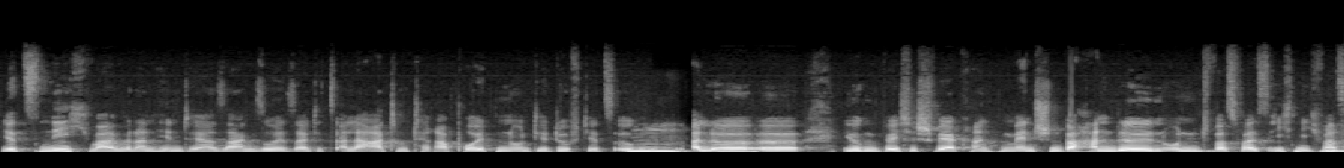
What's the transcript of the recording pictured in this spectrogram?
Jetzt nicht, weil wir dann hinterher sagen, so, ihr seid jetzt alle Atemtherapeuten und ihr dürft jetzt irgend, mm. alle äh, irgendwelche schwerkranken Menschen behandeln und mhm. was weiß ich nicht, was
